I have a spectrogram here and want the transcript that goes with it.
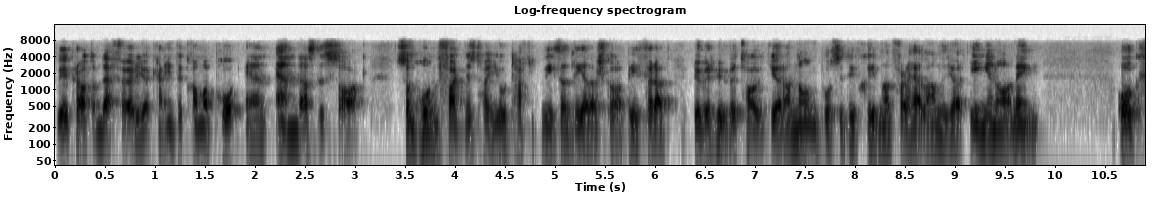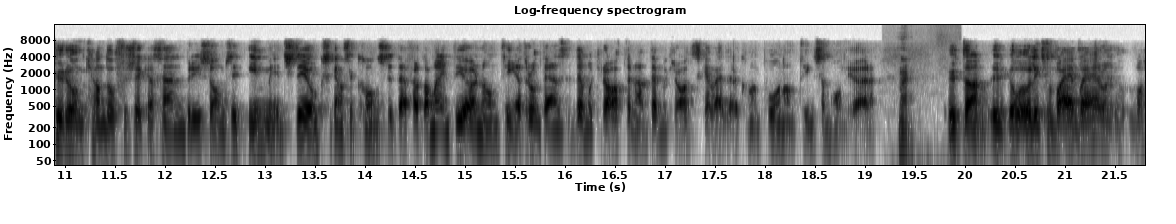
Vi pratade om det förr. Jag kan inte komma på en endaste sak som hon faktiskt har gjort, haft visat ledarskap i för att överhuvudtaget göra någon positiv skillnad för det här landet. Jag har ingen aning. Och hur hon kan då försöka sen bry sig om sitt image, det är också ganska konstigt därför att om man inte gör någonting, jag tror inte ens demokraterna, demokratiska väljare kommer på någonting som hon gör. Nej. Utan, och liksom, vad, är, vad, är hon, vad,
